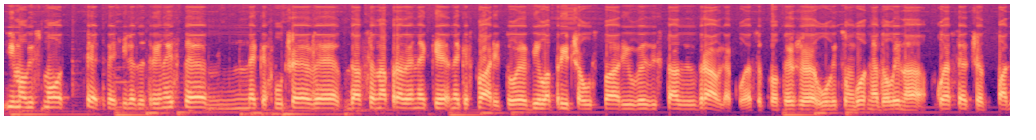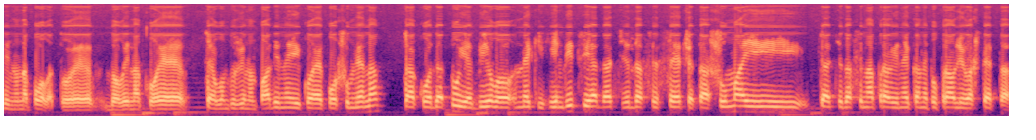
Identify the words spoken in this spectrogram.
Imali smo te 2013. neke slučajeve da se naprave neke, neke stvari. To je bila priča u stvari u vezi staze zdravlja koja se proteže ulicom Gornja dolina koja seče padinu na pola. To je dolina koja je celom dužinom padine i koja je pošumljena tako da tu je bilo nekih indicija da će da se seče ta šuma i da će da se napravi neka nepopravljiva šteta.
